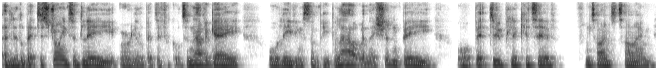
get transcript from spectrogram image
a little bit disjointedly or a little bit difficult to navigate, or leaving some people out when they shouldn't be, or a bit duplicative from time to time.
